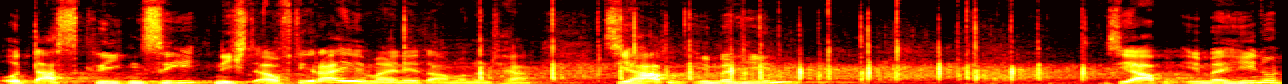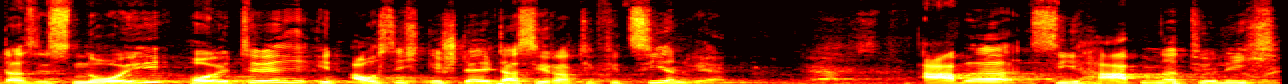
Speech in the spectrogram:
und das kriegen Sie nicht auf die Reihe, meine Damen und Herren. Sie haben immerhin Sie haben immerhin, und das ist neu, heute in Aussicht gestellt, dass Sie ratifizieren werden. Aber Sie haben natürlich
